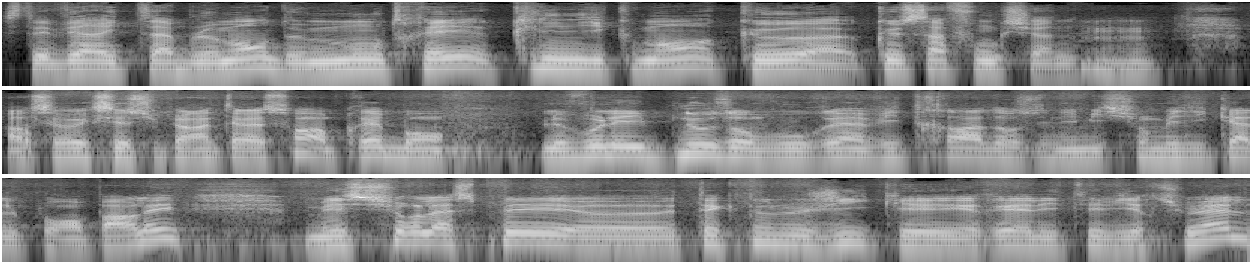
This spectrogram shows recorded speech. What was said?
c'était véritablement de montrer cliniquement que, euh, que ça fonctionne. Mhm. Alors c'est vrai que c'est super intéressant. Après, bon, le volet hypnose, on vous réinvitera dans une émission médicale pour en parler. Mais sur l'aspect technologique et réalité virtuelle,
